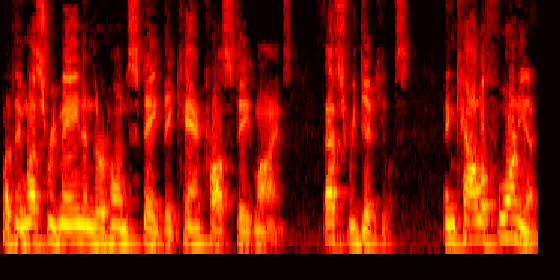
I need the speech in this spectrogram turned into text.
but they must remain in their home state. They can't cross state lines. That's ridiculous. In California,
